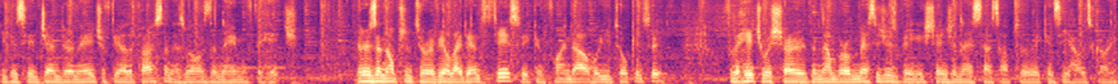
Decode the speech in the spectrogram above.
You can see the gender and age of the other person as well as the name of the Hitch. There is an option to reveal identity so you can find out who you're talking to. For the Hitch, we'll show the number of messages being exchanged in their setup so they can see how it's going.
